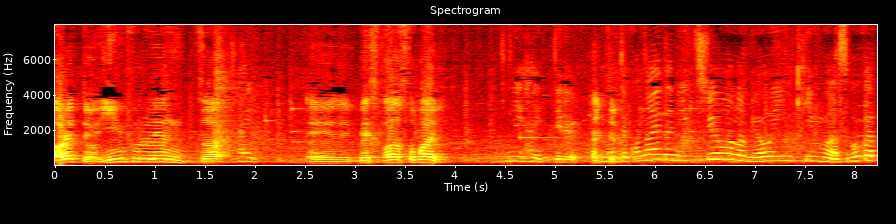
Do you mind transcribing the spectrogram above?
あれってインフルエンザ、はい。えー、ベストワースト5。に入ってる入ってるだってこの間日曜の病院勤務はすごかっ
